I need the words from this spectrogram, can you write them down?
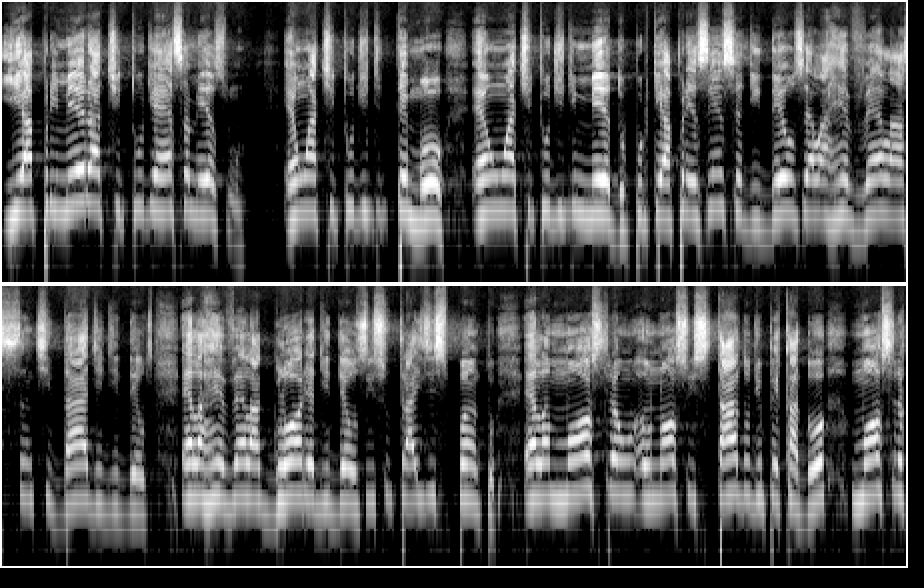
E a primeira atitude é essa mesmo: é uma atitude de temor, é uma atitude de medo, porque a presença de Deus, ela revela a santidade de Deus, ela revela a glória de Deus, isso traz espanto, ela mostra o nosso estado de pecador, mostra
